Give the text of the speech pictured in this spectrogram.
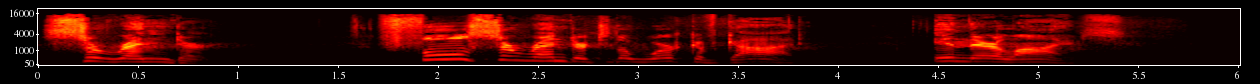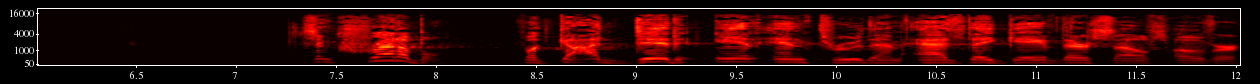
surrender. Full surrender to the work of God in their lives. It's incredible what God did in and through them as they gave themselves over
